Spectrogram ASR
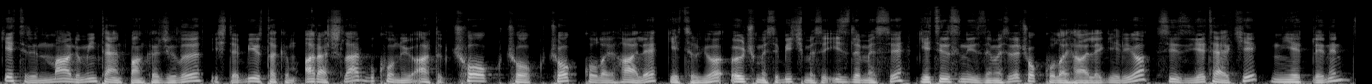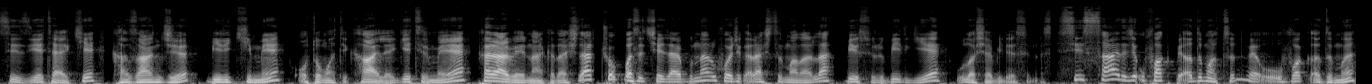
getirin. Malum internet bankacılığı işte bir takım araçlar bu konuyu artık çok çok çok kolay hale getiriyor. Ölçmesi, biçmesi, izlemesi, getirisini izlemesi de çok kolay hale geliyor. Siz yeter ki niyetlenin, siz yeter ki kazancı, birikimi otomatik hale getirmeye karar verin arkadaşlar. Çok basit şeyler bunlar. Ufacık araştırmalarla bir sürü bilgiye ulaşabilirsiniz. Siz sadece ufak bir adım atın ve o ufak adımı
